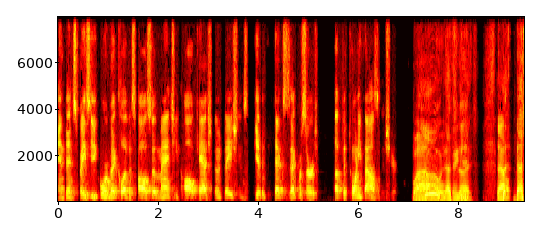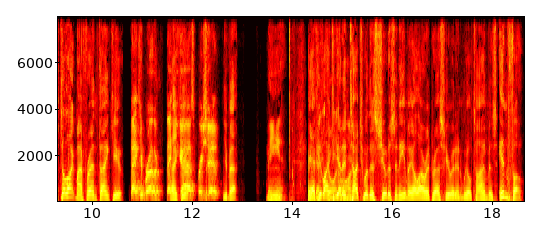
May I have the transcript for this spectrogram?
And then Space City Corvette Club is also matching all cash donations given to Texas EquuSearch up to twenty thousand this year. Wow, that's good. nice. Stout. Be- best of luck, my friend. Thank you. Thank you, brother. Thank, Thank you you. guys. Appreciate it. You bet. Man. Hey, if you'd like to going get in touch with us, shoot us an email. Our address here at In Wheel Time is info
